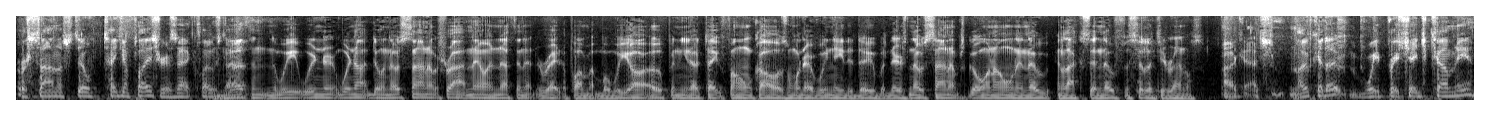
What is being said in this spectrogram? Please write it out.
Are sign-ups still taking place, or is that closed out? Nothing. We we're n- we're not doing those signups right now, and nothing at the rec department. But we are open. You know, take phone calls and whatever we need to do. But there's no signups going on, and no, and like I said, no facility rentals. I got you. Okay, doke. we appreciate you coming in.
